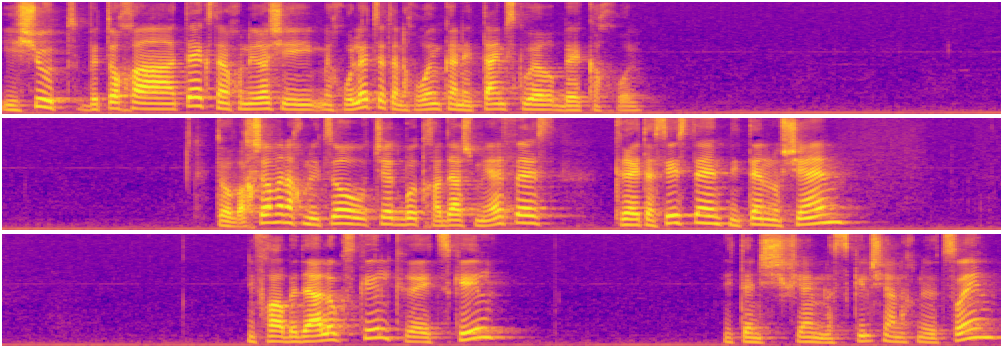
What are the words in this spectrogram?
ישות, בתוך הטקסט, אנחנו נראה שהיא מחולצת, אנחנו רואים כאן את טיים סקוויר בכחול. טוב, עכשיו אנחנו ניצור צ'טבוט חדש מ-0, create assistant, ניתן לו שם, נבחר ב dialog skill, create skill, ניתן שם ל skill שאנחנו יוצרים,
